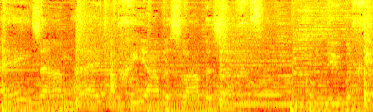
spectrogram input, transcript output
eenzaamheid? Ach ja, we slapen zacht. Opnieuw beginnen,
